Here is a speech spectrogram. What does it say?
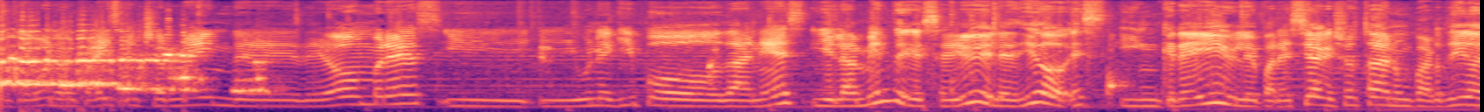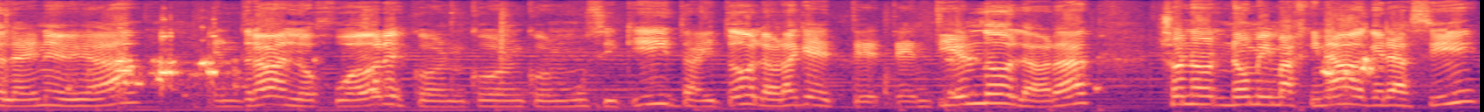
entre bueno, el Paris Saint Germain de, hombres y, un equipo danés. Y el ambiente que se vive, les digo, es increíble. Parecía que yo estaba en un partido de la NBA. Entraban los jugadores con, con- musiquita y todo. La verdad que te, entiendo, la verdad. Yo no, no me imaginaba que era así.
